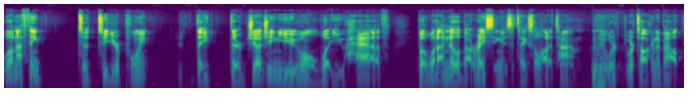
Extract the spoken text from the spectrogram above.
Well, and I think to, to your point, they, they're judging you on what you have but what I know about racing is it takes a lot of time. I mean, mm-hmm. we're, we're talking about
